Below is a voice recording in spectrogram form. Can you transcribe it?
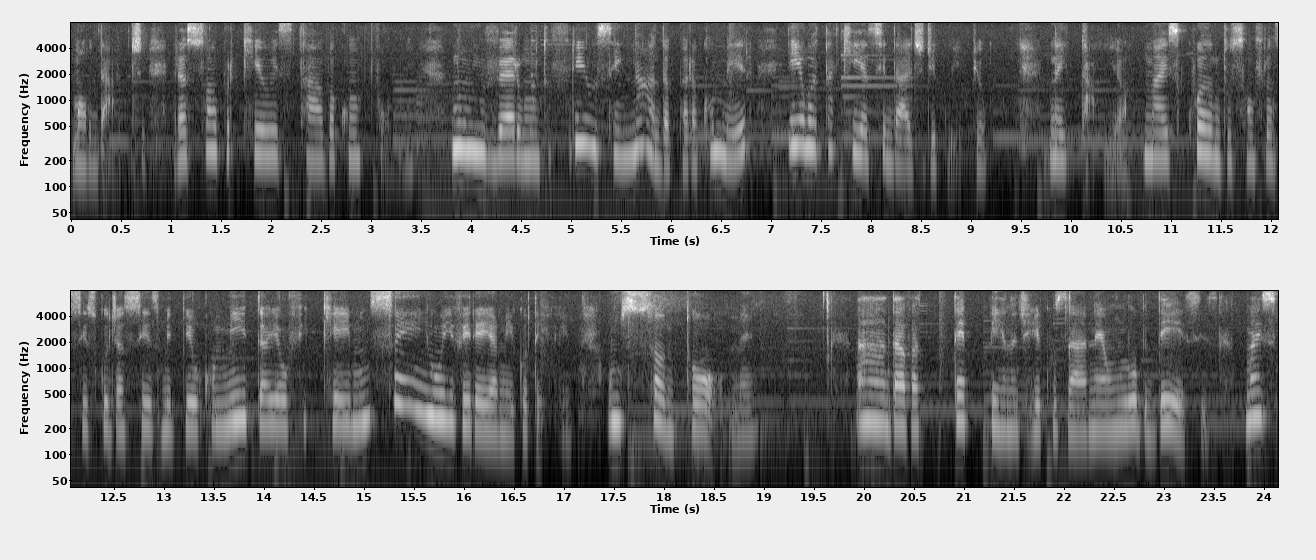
maldade, era só porque eu estava com fome. Num inverno muito frio, sem nada para comer, eu ataquei a cidade de Guíbio, na Itália. Mas quando São Francisco de Assis me deu comida, eu fiquei mansinho e virei amigo dele. Um santo homem. Ah, dava até pena de recusar, né? Um lobo desses. Mas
